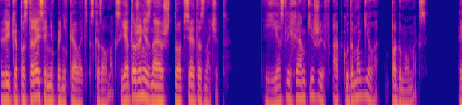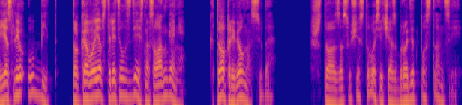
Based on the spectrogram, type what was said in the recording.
«Лика, постарайся не паниковать», — сказал Макс. «Я тоже не знаю, что все это значит». «Если Хамки жив, откуда могила?» — подумал Макс. «Если убит, то кого я встретил здесь, на Салангане? Кто привел нас сюда? Что за существо сейчас бродит по станции?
